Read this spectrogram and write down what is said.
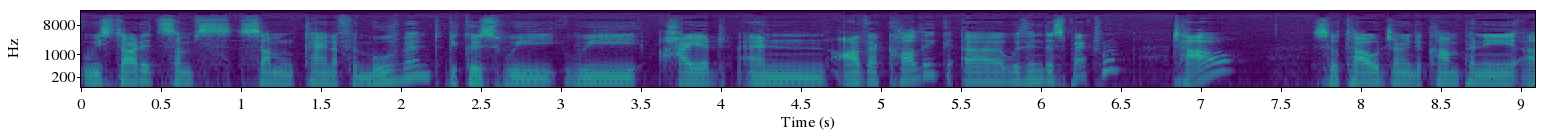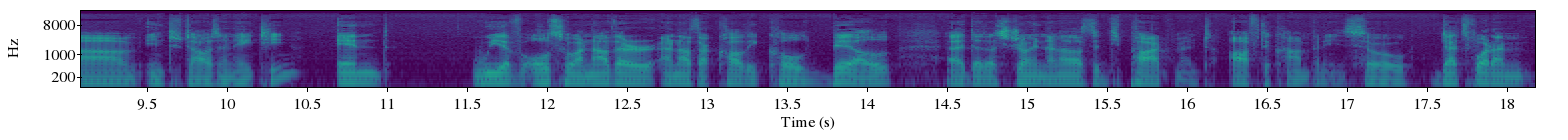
we started some some kind of a movement because we we hired an other colleague uh, within the spectrum Tao so Tao joined the company um, in 2018, and we have also another another colleague called Bill uh, that has joined another department of the company. So that's what I'm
